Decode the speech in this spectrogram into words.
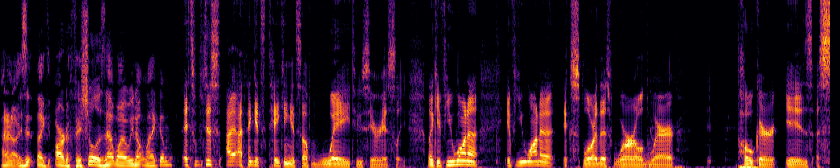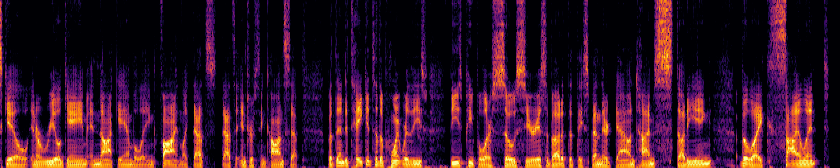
I don't know. Is it like artificial? Is that why we don't like them? it's just I, I think it's taking itself way too seriously like if you want to if you want to explore this world where poker is a skill in a real game and not gambling fine like that's that's an interesting concept but then to take it to the point where these these people are so serious about it that they spend their downtime studying the like silent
